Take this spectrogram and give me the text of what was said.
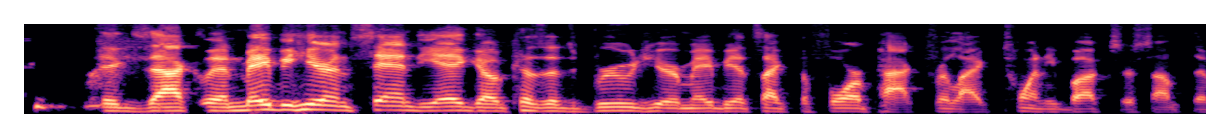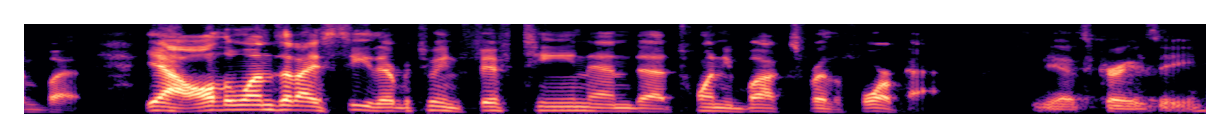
Exactly, and maybe here in San Diego because it's brewed here, maybe it's like the four pack for like twenty bucks or something. But yeah, all the ones that I see, they're between fifteen and uh, twenty bucks for the four pack. yeah, it's crazy.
